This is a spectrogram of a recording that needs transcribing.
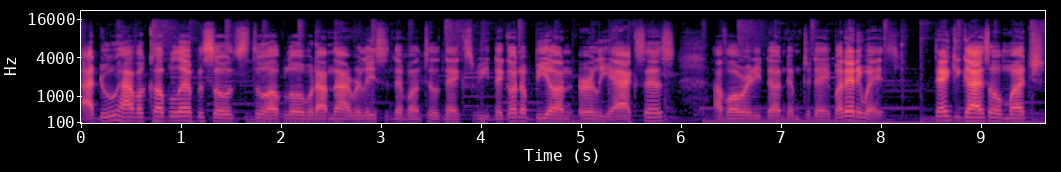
I do have a couple episodes to upload, but I'm not releasing them until next week. They're gonna be on early access. I've already done them today. But anyways, thank you guys so much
